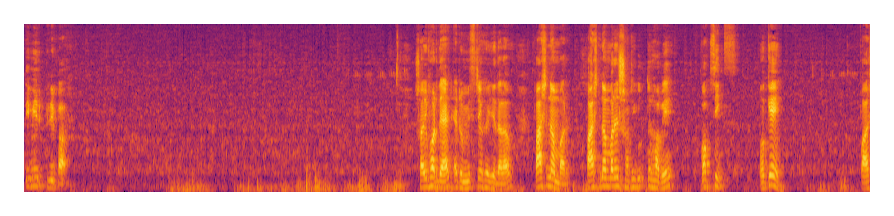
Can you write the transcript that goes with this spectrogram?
তিমির ফ্লিপার সরি ফর দ্যাট একটু মিস্টেক হয়েছে, দাঁড়াও। পাঁচ নাম্বার। পাঁচ নাম্বারের সঠিক উত্তর হবে কক্সিক্স। ওকে? পাঁচ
